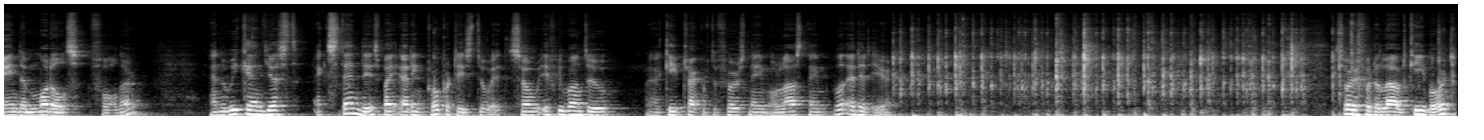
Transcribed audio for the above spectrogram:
in the models folder and we can just extend this by adding properties to it. So if we want to uh, keep track of the first name or last name, we'll add it here. Sorry for the loud keyboard.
